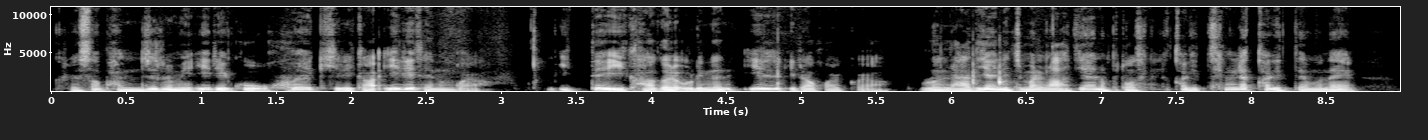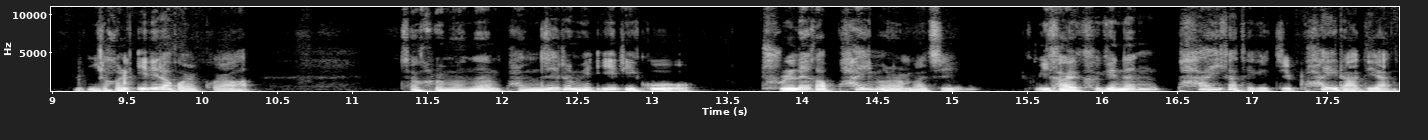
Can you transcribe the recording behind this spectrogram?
그래서 반지름이 1이고 호의 길이가 1이 되는 거야. 이때 이 각을 우리는 1이라고 할 거야. 물론 라디안이지만 라디안은 보통 생략하기, 생략하기 때문에 이 각을 1이라고 할 거야. 자, 그러면은 반지름이 1이고 둘레가 파이면 얼마지? 이 가의 크기는 파이가 되겠지. 파이 라디안.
